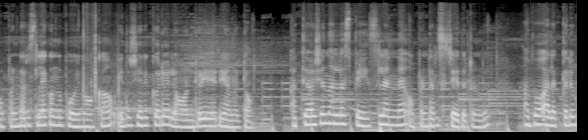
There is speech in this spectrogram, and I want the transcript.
ഓപ്പൺ ടെറസിലേക്ക് ഒന്ന് പോയി നോക്കാം. ഇത് ശരിക്കും ഒരു ലോണ്ട്രി ഏരിയ ആണ് കേട്ടോ. അത്യാവശ്യം നല്ല സ്പേസിൽ തന്നെ ഓപ്പൺ ടെറസ് ചെയ്തിട്ടുണ്ട്. അപ്പോൾ അലക്കലും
